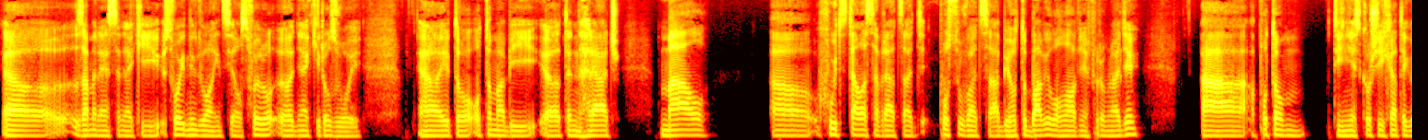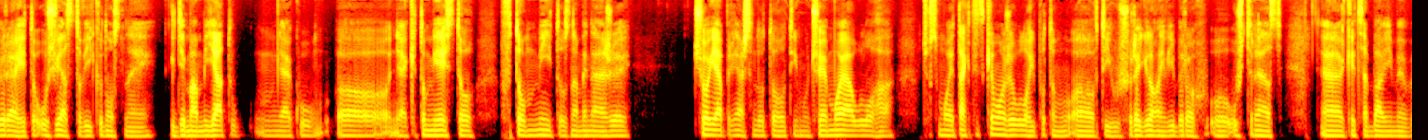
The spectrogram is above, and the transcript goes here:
uh, zameranie sa nejaký svoj individuálny cieľ, svoj uh, nejaký rozvoj. Uh, je to o tom, aby uh, ten hráč mal uh, chuť stále sa vrácať, posúvať sa, aby ho to bavilo hlavne v prvom rade. A, a potom tých neskôrších kategóriách je to už viac to výkonnostné, kde mám ja tu nejakú, uh, nejaké to miesto v tom my, to znamená, že čo ja prinášam do toho týmu, čo je moja úloha, čo sú moje taktické môže úlohy potom uh, v tých už regionálnych výberoch uh, už 14, uh, keď sa bavíme,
